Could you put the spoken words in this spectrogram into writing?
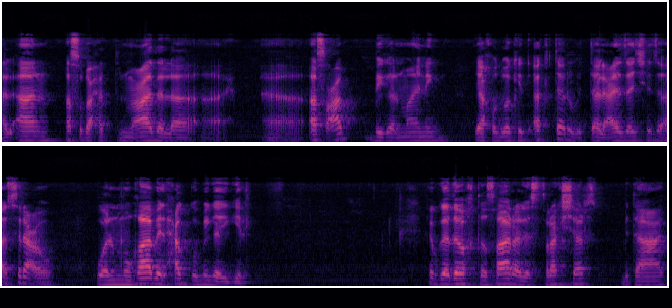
الآن أصبحت المعادلة أصعب بقى ال mining ياخد وقت أكتر وبالتالي عايز أجهزة أسرع والمقابل حقه بقى يقل. يبقى ده باختصار ال structures بتاعت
